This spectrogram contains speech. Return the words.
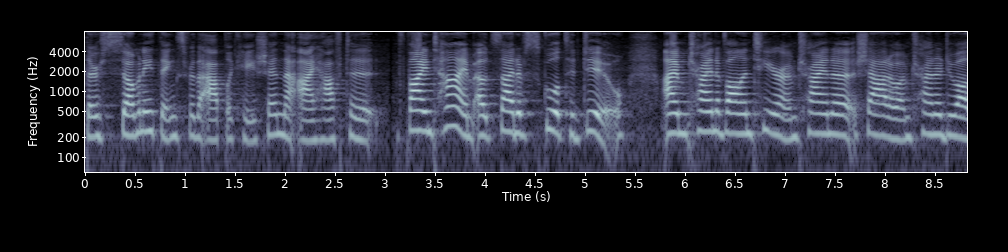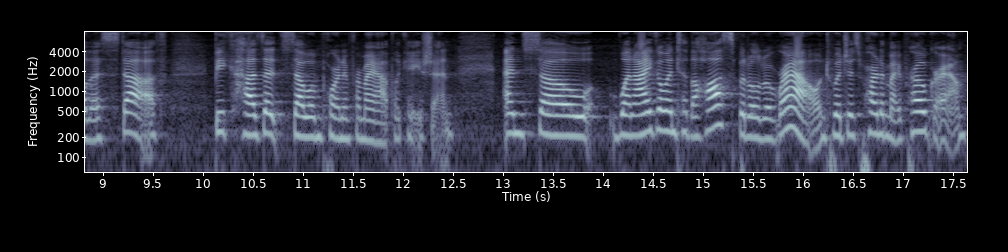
there's so many things for the application that I have to find time outside of school to do. I'm trying to volunteer, I'm trying to shadow, I'm trying to do all this stuff because it's so important for my application. And so when I go into the hospital to round, which is part of my program,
